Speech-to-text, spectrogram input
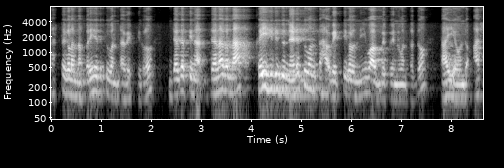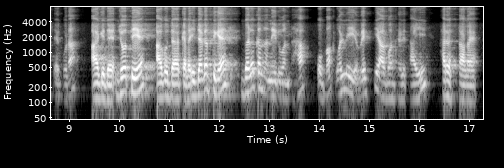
ಕಷ್ಟಗಳನ್ನ ಪರಿಹರಿಸುವಂತಹ ವ್ಯಕ್ತಿಗಳು, ಜಗತ್ತಿನ ಜನರನ್ನ ಕೈ ಹಿಡಿದು ನಡೆಸುವಂತಹ ವ್ಯಕ್ತಿಗಳು ನೀವಾಗ್ಬೇಕು ಎನ್ನುವಂಥದ್ದು ತಾಯಿಯ ಒಂದು ಆಶಯ ಕೂಡ ಆಗಿದೆ. ಜ್ಯೋತಿಯೇ ಹಾಗೂ ಜಗಕ್ಕೆಲ್ಲ ಈ ಜಗತ್ತಿಗೆ ಬೆಳಕನ್ನ ನೀಡುವಂತಹ ಒಬ್ಬ ಒಳ್ಳೆಯ ವ್ಯಕ್ತಿ ಆಗುವಂತ ಹೇಳಿ ತಾಯಿ ಹರಸ್ತಾಳೆ.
